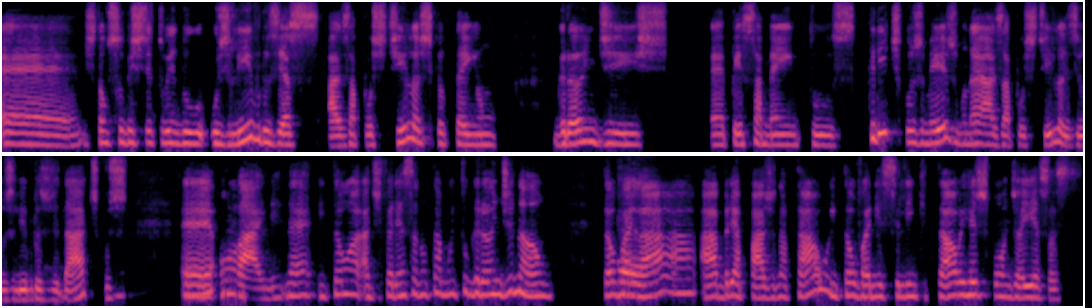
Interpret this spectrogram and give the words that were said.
é, estão substituindo os livros e as, as apostilas, que eu tenho grandes é, pensamentos críticos mesmo, né, as apostilas e os livros didáticos, é, online, né? Então a, a diferença não está muito grande, não. Então vai é. lá, abre a página tal, então vai nesse link tal e responde aí essas,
